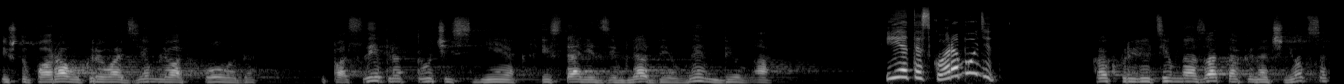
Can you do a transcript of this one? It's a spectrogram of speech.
и что пора укрывать землю от холода. И посыплют тучи снег, и станет земля белым-бела. И это скоро будет? Как прилетим назад, так и начнется.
